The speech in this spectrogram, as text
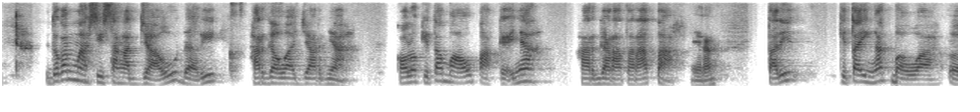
itu kan masih sangat jauh dari harga wajarnya. Kalau kita mau pakainya harga rata-rata, ya kan. Tadi kita ingat bahwa e,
